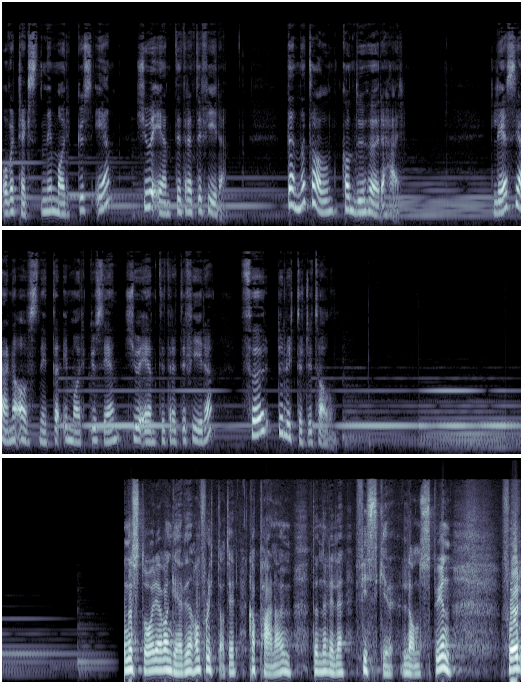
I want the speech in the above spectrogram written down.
over teksten i Markus 1, 21-34. Denne talen kan du høre her. Les gjerne avsnittet i Markus 1, 21-34 før du lytter til talen. Det står i evangeliet han flytta til Kapernaum, denne lille fiskerlandsbyen. For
